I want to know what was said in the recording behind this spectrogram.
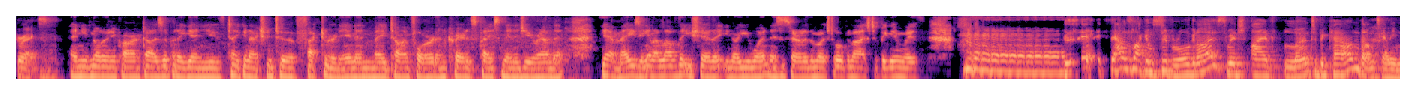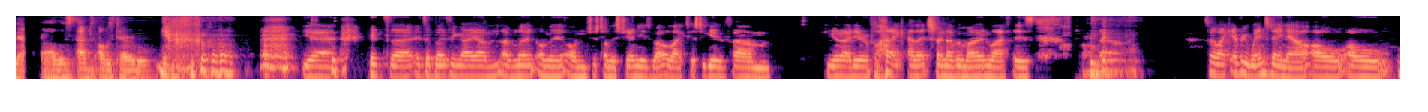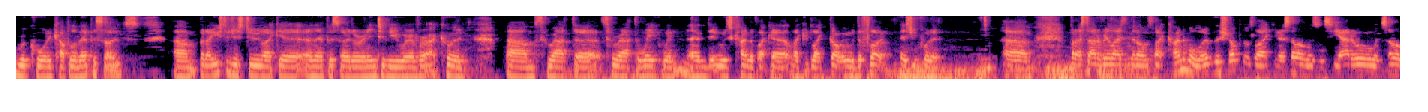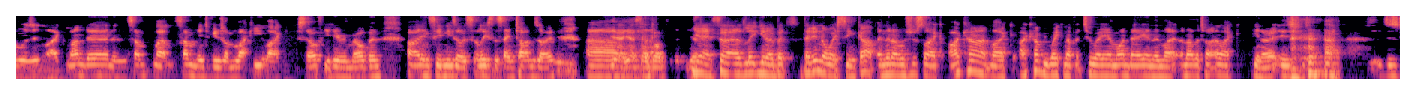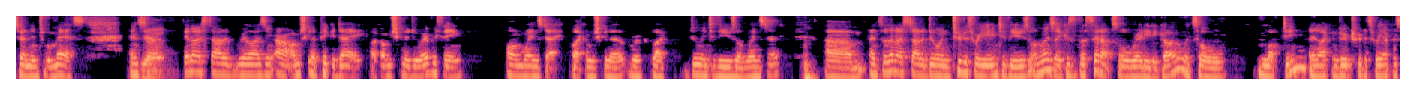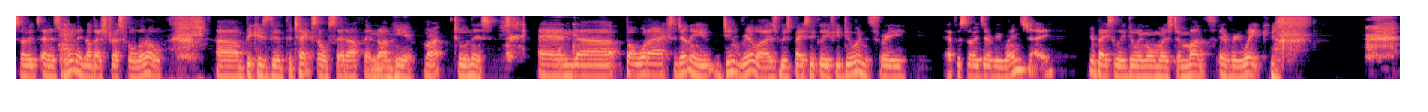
Correct. And you've not only prioritized it, but again, you've taken action to factor it in and made time for it and created space and energy around it. Yeah, amazing. And I love that you share that, you know, you weren't necessarily the most organized to begin with. it sounds like I'm super organized, which I've learned to become, but I'm telling you now, I was, I was terrible. yeah, it's uh, it's a blessing. I um I've learned on the on just on this journey as well. Like just to give um give you an idea of like how that's shown up in my own life is. Um, so like every Wednesday now, I'll I'll record a couple of episodes. Um, but I used to just do like a, an episode or an interview wherever I could um, throughout the throughout the week, when, and it was kind of like a like like going with the flow, as you put it. Um, but I started realizing that I was like kind of all over the shop. It was like you know someone was in Seattle and someone was in like London and some like some interviews I'm lucky like yourself you're here in Melbourne uh, in Sydney so it's at least the same time zone. Um, yeah, yeah, same time. Yeah. yeah, so at least, you know, but they didn't always sync up. And then I was just like, I can't like I can't be waking up at two a.m. one day and then like another time like you know it's it just turned into a mess. And so. Yeah then I started realizing, all right, I'm just going to pick a day. Like I'm just going to do everything on Wednesday. Like I'm just going to like do interviews on Wednesday. Um, and so then I started doing two to three interviews on Wednesday because the setup's all ready to go. It's all locked in and I can do two to three episodes and it's really not that stressful at all um, because the, the tech's all set up and I'm here, right, doing this. And, uh, but what I accidentally didn't realize was basically if you're doing three episodes every Wednesday, you're basically doing almost a month every week.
